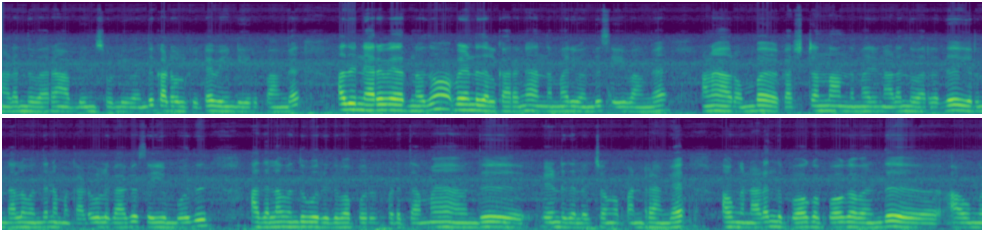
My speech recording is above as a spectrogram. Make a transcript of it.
நடந்து வரேன் அப்படின்னு சொல்லி வந்து கடவுள்கிட்ட வேண்டி இருப்பாங்க அது நிறைவேறினதும் வேண்டுதல்காரங்க அந்த மாதிரி வந்து செய்வாங்க. ஆனால் ரொம்ப கஷ்டம்தான் அந்த மாதிரி நடந்து வர்றது. இருந்தாலும் வந்து நம்ம கடவுளுக்காக செய்யும்போது அதெல்லாம் வந்து ஒரு இதுவாக பொருட்படுத்தாமல் வந்து வேண்டுதல் வச்சவங்க பண்ணுறாங்க அவங்க நடந்து போக போக வந்து அவங்க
